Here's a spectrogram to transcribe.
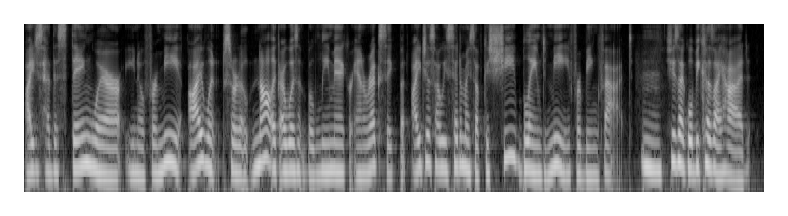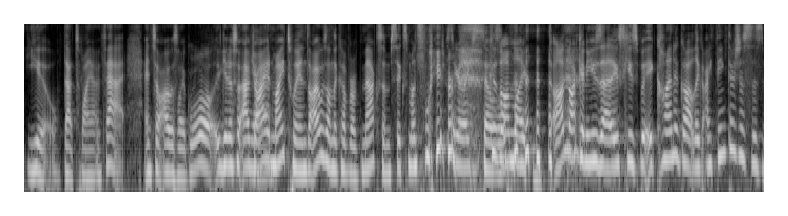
I just had this thing where, you know, for me, I went sort of not like I wasn't bulimic or anorexic, but I just always said to myself, because she blamed me for being fat. Mm. She's like, well, because I had you, that's why I'm fat. And so I was like, well, you know, so after I had my twins, I was on the cover of Maxim six months later. So you're like, so- Because I'm like, I'm not going to use that excuse, but it kind of got like, I think there's just this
